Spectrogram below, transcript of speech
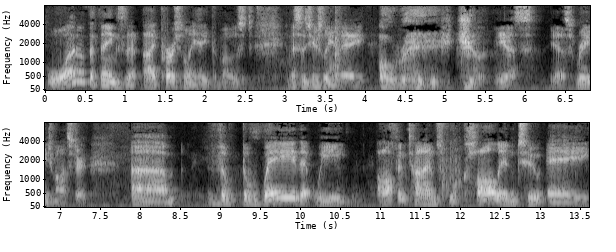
one of the things that I personally hate the most, and this is usually in a a rage. Yes, yes, rage monster. Um, the the way that we oftentimes will call into a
